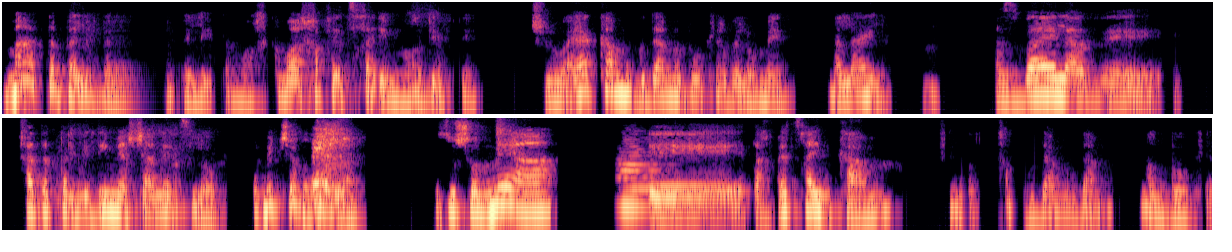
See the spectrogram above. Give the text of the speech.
מה אתה בא לבלבל לי את המוח? כמו החפץ חיים, מאוד יפה. שהוא היה קם מוקדם בבוקר ולומד, בלילה. אז בא אליו, אה, אחד התלמידים ישן אצלו, תמיד שמרו עליו. אז הוא שומע אה, את החפץ חיים קם, מוקדם מוקדם, לפנות בוקר,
